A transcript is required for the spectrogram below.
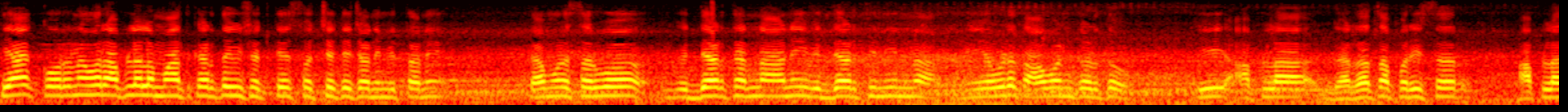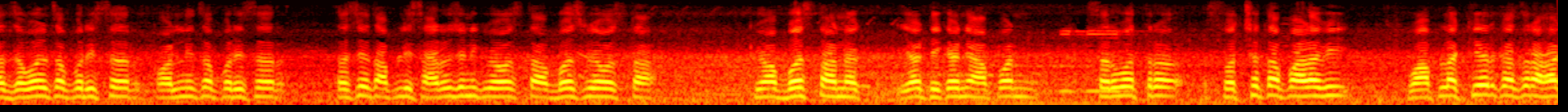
त्या कोरोनावर आपल्याला मात करता येऊ शकते स्वच्छतेच्या निमित्ताने. त्यामुळे सर्व विद्यार्थ्यांना आणि विद्यार्थिनींना मी एवढंच आवाहन करतो की आपला घराचा परिसर आपला जवळचा परिसर कॉलनीचा परिसर तसेच आपली सार्वजनिक व्यवस्था बस व्यवस्था किंवा बस स्थानक या ठिकाणी आपण सर्वत्र स्वच्छता पाळावी. व आपला केअर कचरा हा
